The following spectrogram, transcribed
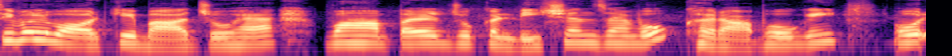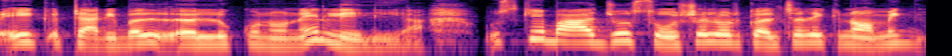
सिविल वॉर के बाद जो है, वहाँ पर जो कंडीशंस हैं, वो ख़राब हो गई और एक टेरिबल लुक उन्होंने ले लिया। उसके बाद जो सोशल और कल्चर इकनॉमिक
